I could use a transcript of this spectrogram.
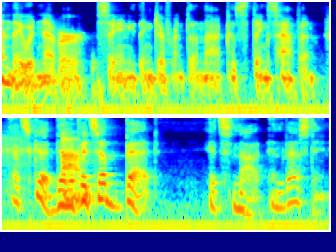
and they would never say anything different than that because things happen. that's good. Then if um, it's a bet, it's not investing.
